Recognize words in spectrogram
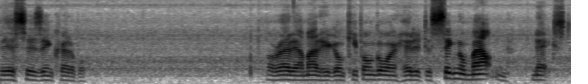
This is incredible. Alrighty, I'm out of here, gonna keep on going, headed to Signal Mountain next.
